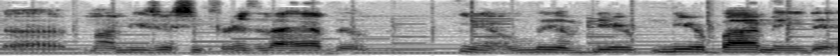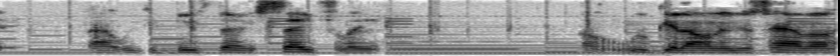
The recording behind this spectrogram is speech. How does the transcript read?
the uh, my musician friends that I have that you know live near nearby me that uh, we could do things safely. Uh, we'll get on and just have a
